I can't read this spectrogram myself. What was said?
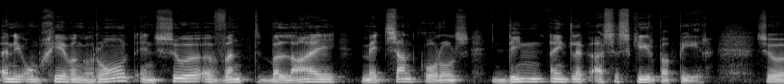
in die omgewing rond en so 'n wind belaai met sandkorrels dien eintlik as 'n skuurpapier. So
